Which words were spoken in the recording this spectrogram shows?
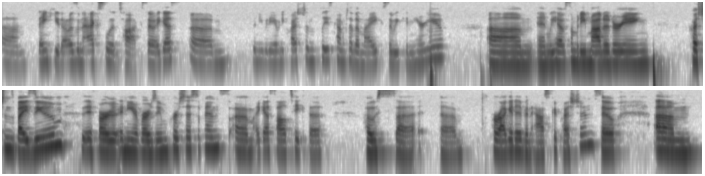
Um, thank you. That was an excellent talk. So I guess, um, does anybody have any questions? Please come to the mic so we can hear you. Um, and we have somebody monitoring questions by Zoom. If any of our Zoom participants, um, I guess I'll take the host's uh, um, prerogative and ask a question. So, um,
